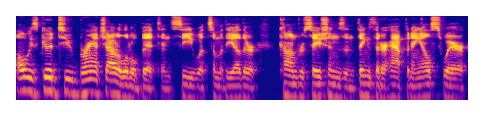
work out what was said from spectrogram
always good to branch out a little bit and see what some of the other conversations and things that are happening elsewhere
